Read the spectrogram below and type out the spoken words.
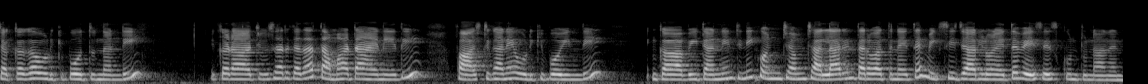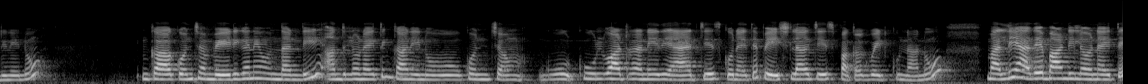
చక్కగా ఉడికిపోతుందండి. ఇక్కడ చూసారు కదా టమాటా అనేది ఫాస్ట్గానే ఉడికిపోయింది. ఇంకా వీటన్నింటినీ కొంచెం చల్లారిన తర్వాతనైతే మిక్సీ జార్లోనైతే వేసేసుకుంటున్నానండి నేను. ఇంకా కొంచెం వేడిగానే ఉందండి. అందులోనైతే ఇంకా నేను కొంచెం కూల్ వాటర్ అనేది యాడ్ చేసుకొని అయితే పేస్ట్ లాగా చేసి పక్కకు పెట్టుకున్నాను. మళ్ళీ అదే బాండిలోనైతే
